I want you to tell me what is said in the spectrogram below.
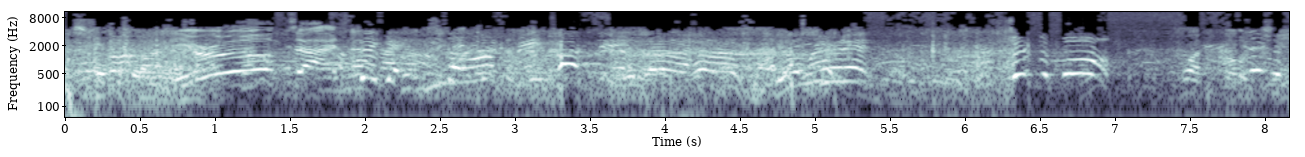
You're tied. Stick it! Stop! Shoot the ball! What? Oh, Jesus.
